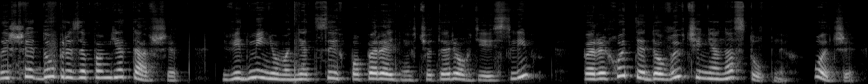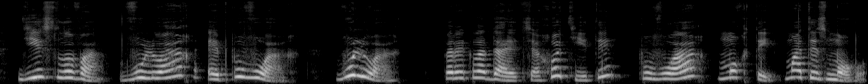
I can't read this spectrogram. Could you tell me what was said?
Лише добре запам'ятавши відмінювання цих попередніх чотирьох дієслів, переходьте до вивчення наступних. Отже, дієслова vouloir et pouvoir. Vouloir перекладається хотіти, pouvoir – могти, мати змогу.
